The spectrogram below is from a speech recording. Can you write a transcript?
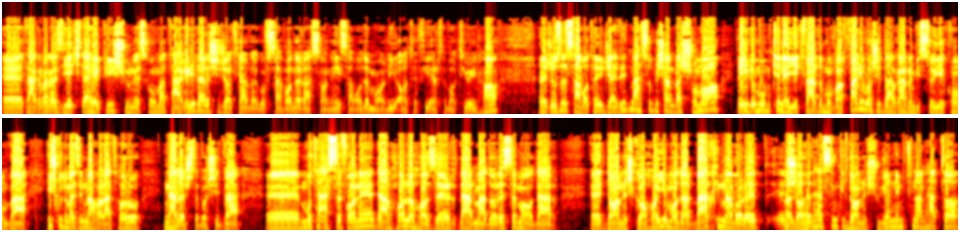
تقریبا از یک دهه پیش یونسکو اومد تغییری درش ایجاد کرد و گفت سواد رسانه‌ای سواد مالی عاطفی ارتباطی و اینها جزء سوادهای جدید محسوب میشن و شما غیر ممکنه یک فرد موفقی باشید در قرن 21 و هیچ کدوم از این مهارت ها رو نداشته باشید و متاسفانه در حال حاضر در مدارس ما در دانشگاه های ما در برخی موارد بله. شاهد هستیم که دانشجویان نمی‌تونن حتی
